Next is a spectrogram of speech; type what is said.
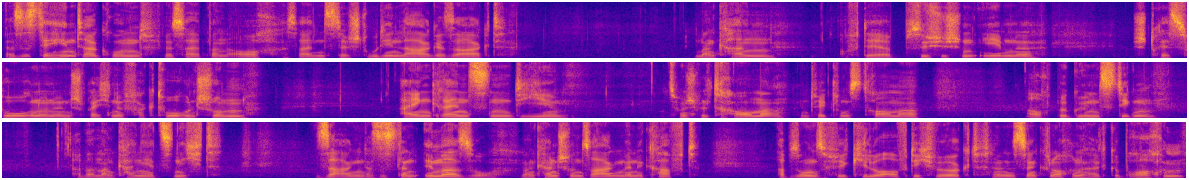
Das ist der Hintergrund, weshalb man auch seitens der Studienlage sagt, man kann auf der psychischen Ebene Stressoren und entsprechende Faktoren schon eingrenzen, die zum Beispiel Trauma, Entwicklungstrauma auch begünstigen. Aber man kann jetzt nicht sagen, das ist dann immer so. Man kann schon sagen, wenn eine Kraft ab so und so viel Kilo auf dich wirkt, dann ist dein Knochen halt gebrochen.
